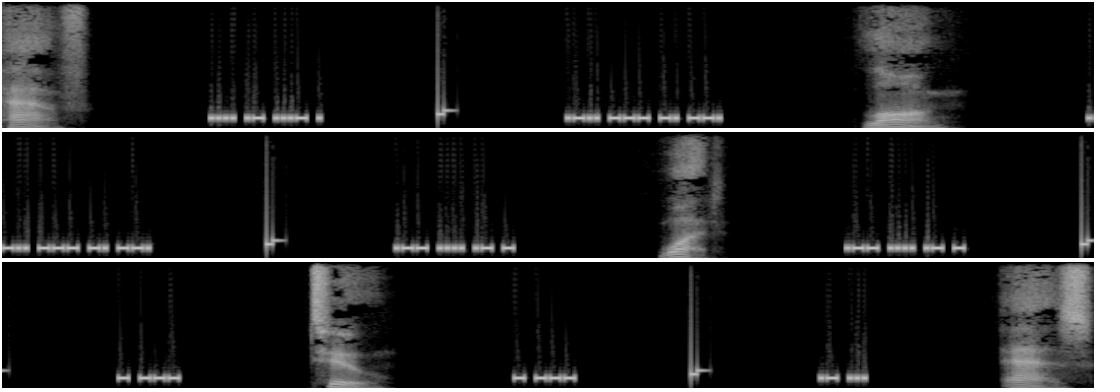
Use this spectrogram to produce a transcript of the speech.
Have. Long. What? Two. As.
